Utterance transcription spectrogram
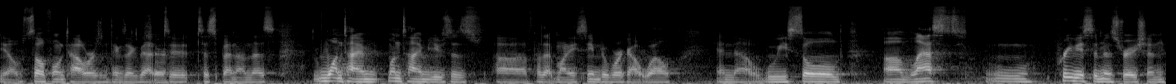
you know, cell phone towers and things like that Sure. to, to spend on this. One time, one time uses uh, for that money seem to work out well, and uh, we sold um, last mm, previous administration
